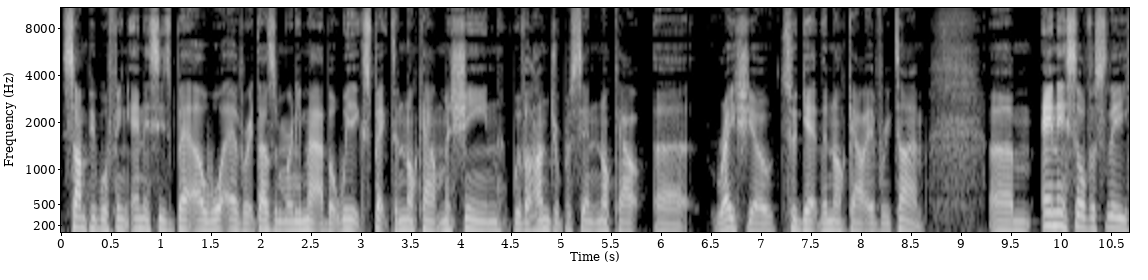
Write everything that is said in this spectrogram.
Some people think Ennis is better, whatever, it doesn't really matter. But we expect a knockout machine with a 100% knockout uh, ratio to get the knockout every time. Um, Ennis, obviously,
